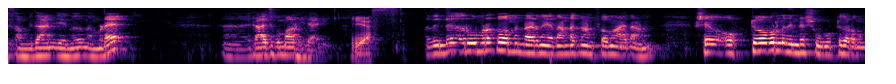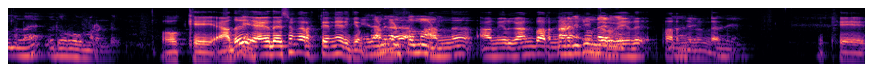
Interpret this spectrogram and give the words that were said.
സംവിധാനം ചെയ്യുന്നത് നമ്മുടെ രാജ്കുമാർ ഹിരാനി. യെസ്. അതിന്റെ റൂമറൊക്കെ വന്നിട്ടുണ്ടായിരുന്നു. ഏതാണ്ട് കൺഫേം ആയതാണ്. പക്ഷേ ഒക്ടോബറിൽ ഇതിന്റെ ഷൂട്ട് തുടങ്ങും എന്നുള്ള ഒരു റൂമറുണ്ട്. ഓക്കെ. അത് ഏകദേശം കറക്റ്റ് തന്നെ ആയിരിക്കും. അന്ന് അമീർ ഖാൻ പറഞ്ഞ പറഞ്ഞിട്ടുണ്ട്. ഓക്കെ.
